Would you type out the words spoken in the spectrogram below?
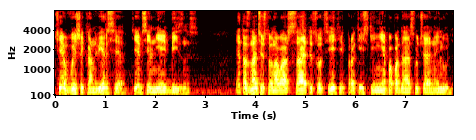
Чем выше конверсия, тем сильнее бизнес. Это значит, что на ваш сайт и соцсети практически не попадают случайные люди.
